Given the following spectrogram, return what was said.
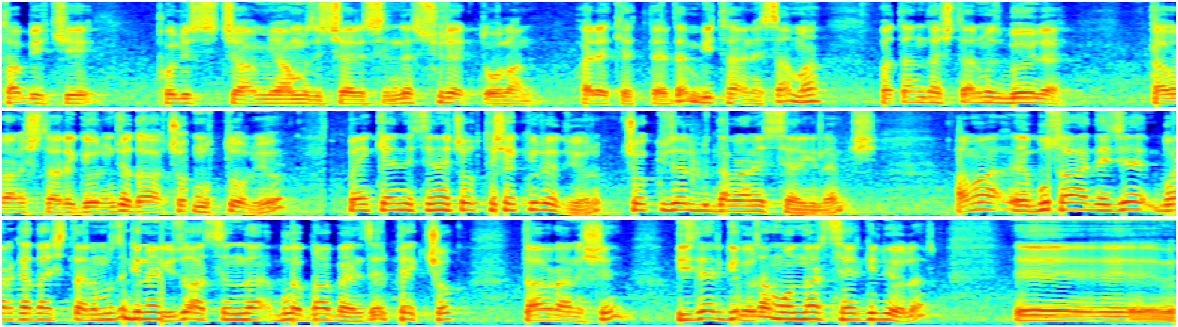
tabii ki polis camiamız içerisinde sürekli olan hareketlerden bir tanesi ama vatandaşlarımız böyle davranışları görünce daha çok mutlu oluyor. Ben kendisine çok teşekkür ediyorum. Çok güzel bir davranış sergilemiş. Ama e, bu sadece bu arkadaşlarımızın gülen yüzü aslında bu buna benzer pek çok davranışı bizler görüyoruz ama onlar sergiliyorlar. Ee,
